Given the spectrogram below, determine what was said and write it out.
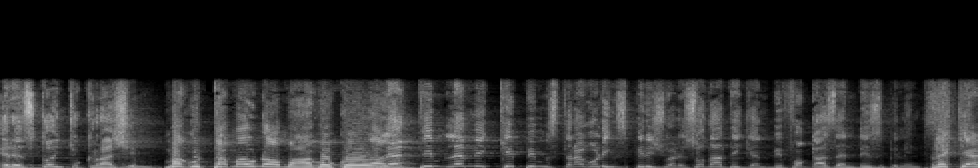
it is going to crush him. maguta mau no magũkũraga Let him let me keep him struggling spiritually so that he can be focused and disciplined. reke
